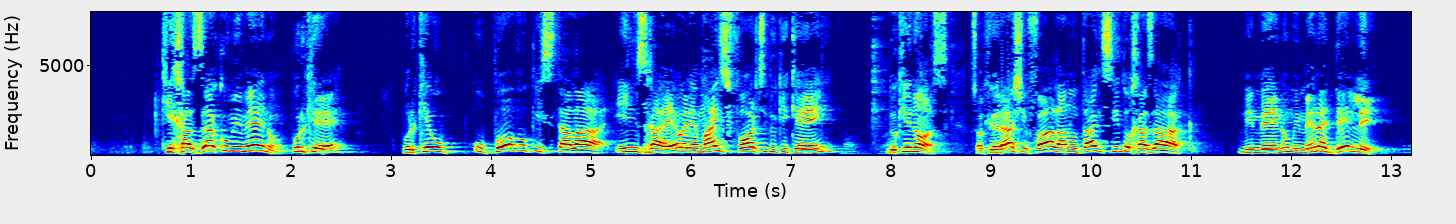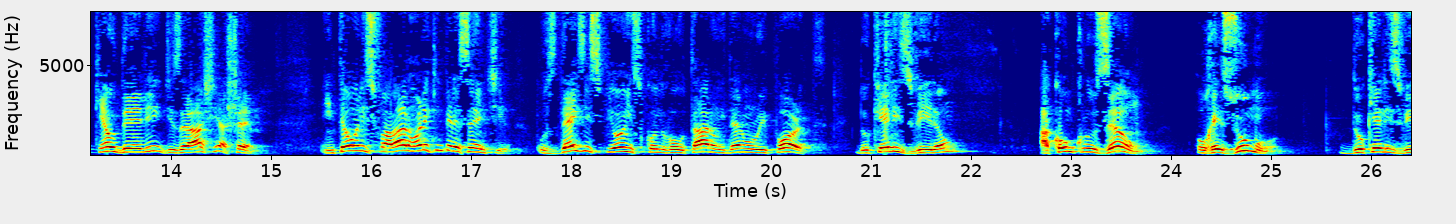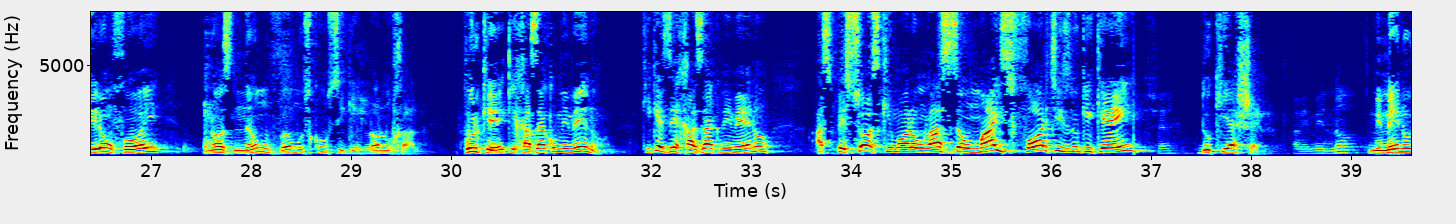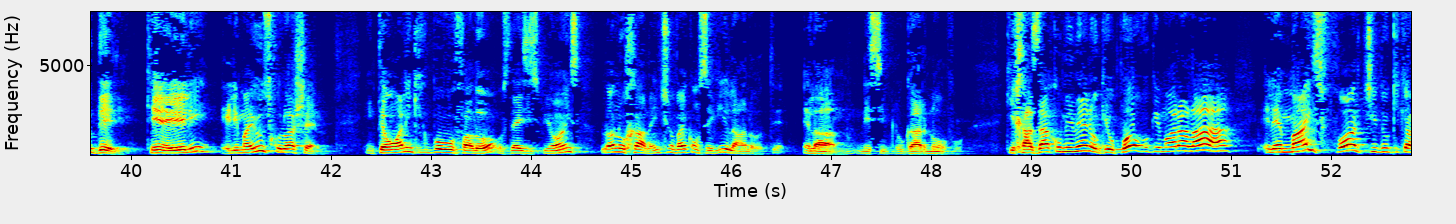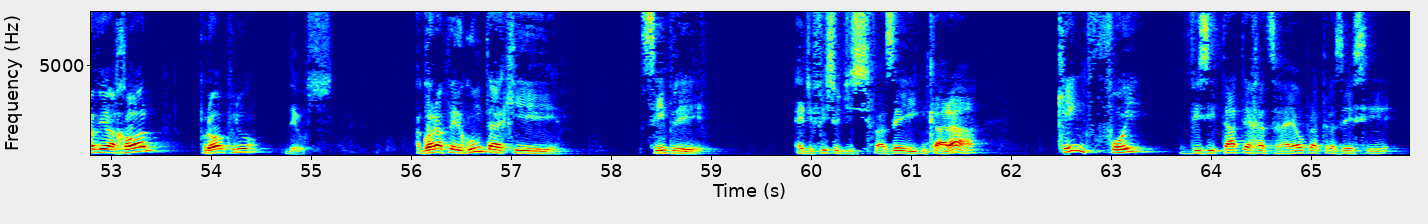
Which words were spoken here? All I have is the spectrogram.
que Hazaku Mimeno. Por quê? Porque o, o povo que está lá em Israel ele é mais forte do que quem? Do que nós. Só que o Rashi fala, não está escrito Hazak Mimeno, Mimeno é dele. Quem é o dele? Diz Rashi Hashem. Então eles falaram, olha que interessante, os dez espiões quando voltaram e deram um report do que eles viram, a conclusão, o resumo do que eles viram foi nós não vamos conseguir, Lonuhal. Por quê? Que Hazak Mimeno. O que quer dizer Hazak Mimeno? As pessoas que moram lá são mais fortes do que quem? Do que Hashem. Mimeno dele. Quem é ele? Ele maiúsculo Hashem. Então, olhem o que o povo falou, os dez espiões, lá no Hal, a gente não vai conseguir lá, lá nesse lugar novo. Que Hazak Mimeno, que o povo que mora lá, ele é mais forte do que Kaviahol, próprio Deus. Agora a pergunta que sempre é difícil de se fazer e encarar, quem foi visitar a terra de Israel para trazer esse,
